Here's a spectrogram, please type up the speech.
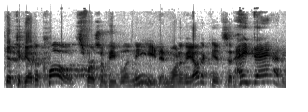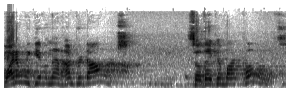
get together clothes for some people in need. And one of the other kids said, Hey, Dad, why don't we give them that $100 so they can buy clothes?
